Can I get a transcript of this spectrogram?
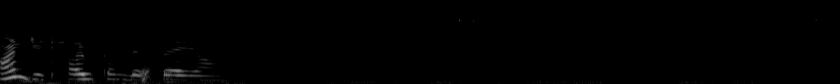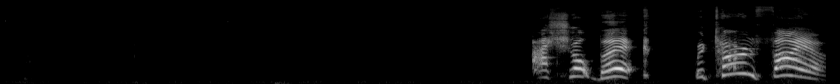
I'm just hoping that they um I shot back. Return fire.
